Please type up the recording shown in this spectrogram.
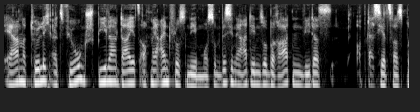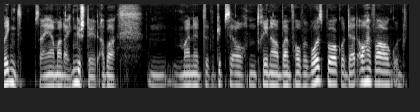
er natürlich als Führungsspieler da jetzt auch mehr Einfluss nehmen muss. So ein bisschen, er hat ihn so beraten, wie das, ob das jetzt was bringt, sei ja mal dahingestellt. Aber ähm, meine, da gibt es ja auch einen Trainer beim VfL Wolfsburg und der hat auch Erfahrung und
